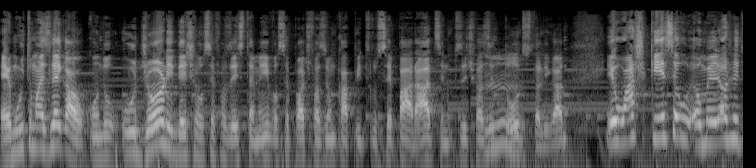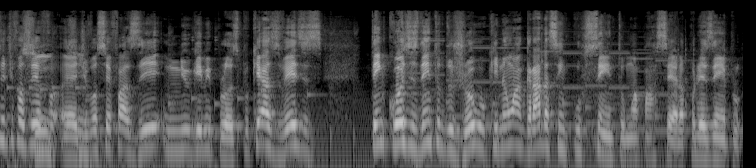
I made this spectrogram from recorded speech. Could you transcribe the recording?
é muito mais legal. Quando o Journey deixa você fazer isso também, você pode fazer um capítulo separado, você não precisa de fazer hum. todos, tá ligado? Eu acho que esse é o, é o melhor jeito de fazer sim, é, sim. de você fazer um New Game Plus, porque às vezes tem coisas dentro do jogo que não agrada 100% uma parcela. Por exemplo,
